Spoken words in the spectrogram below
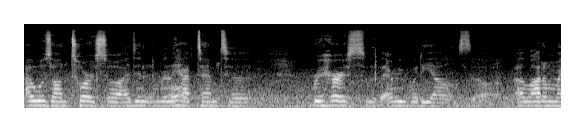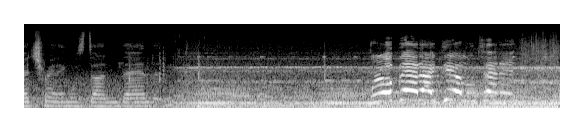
I was on tour, so I didn't really have time to rehearse with everybody else. So a lot of my training was done then. And Real bad idea, Lieutenant.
